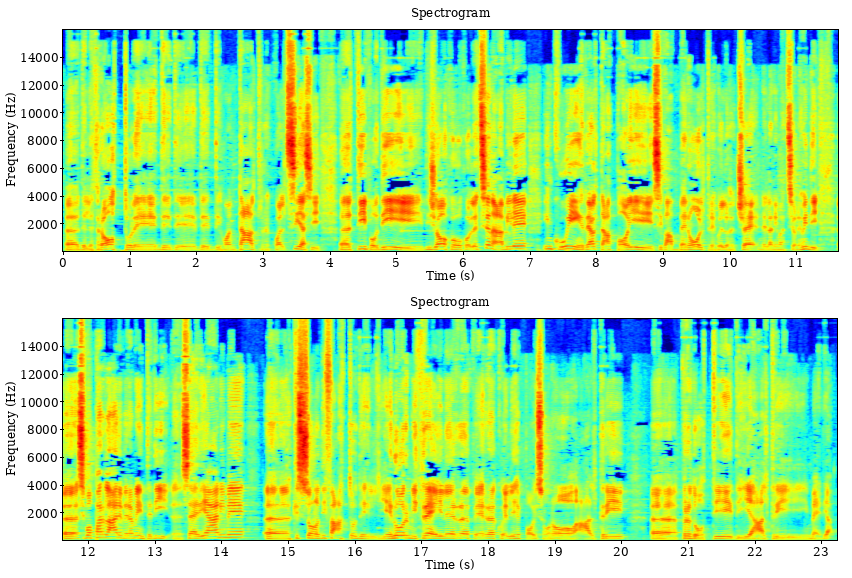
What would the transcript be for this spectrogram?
eh, delle trottole, de- de- de- di quant'altro, cioè qualsiasi eh, tipo di, di gioco collezionabile in cui in realtà poi si va ben oltre quello che c'è nell'animazione. Quindi eh, si può parlare veramente di serie anime eh, che sono di fatto degli enormi trailer per quelli che poi sono altri eh, prodotti di altri media.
